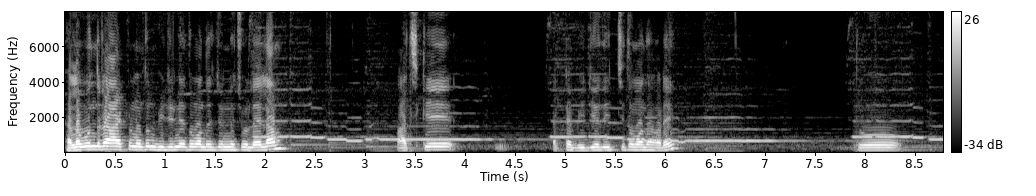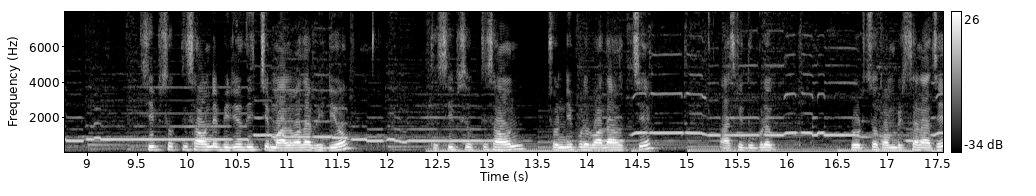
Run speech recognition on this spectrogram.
হ্যালো বন্ধুরা একটা নতুন ভিডিও নিয়ে তোমাদের জন্য চলে এলাম। আজকে একটা ভিডিও দিচ্ছি তোমাদের ঘরে। তো শিব শক্তি সাউন্ডে ভিডিও দিচ্ছি মাল বাঁধা ভিডিও তো শিব শক্তি সাউন্ড চণ্ডীপুরে বাঁধা হচ্ছে। আজকে দুপুরে রোড শো কম্পিটিশান আছে।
